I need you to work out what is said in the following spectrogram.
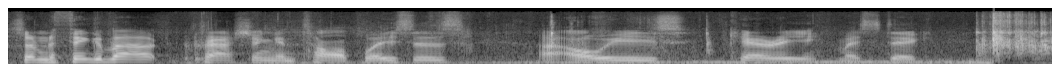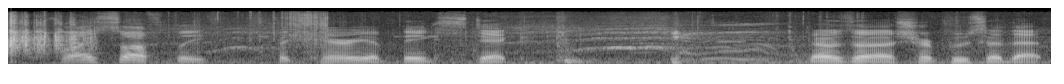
Something to think about, crashing in tall places. I always carry my stick. Fly softly, but carry a big stick. That was uh, Sharpoo said that.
